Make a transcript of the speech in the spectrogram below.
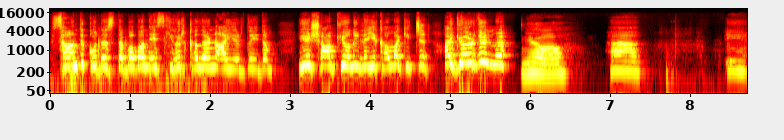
Sandık odasında babanın eski hırkalarını ayırdıydım. Yün şampiyonuyla yıkamak için. Ay gördün mü? Ya. Ha. İyi.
